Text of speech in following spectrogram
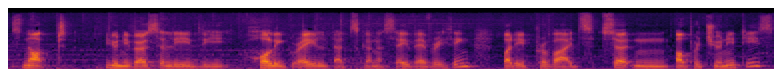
It's not universally the holy grail that's going to save everything, but it provides certain opportunities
